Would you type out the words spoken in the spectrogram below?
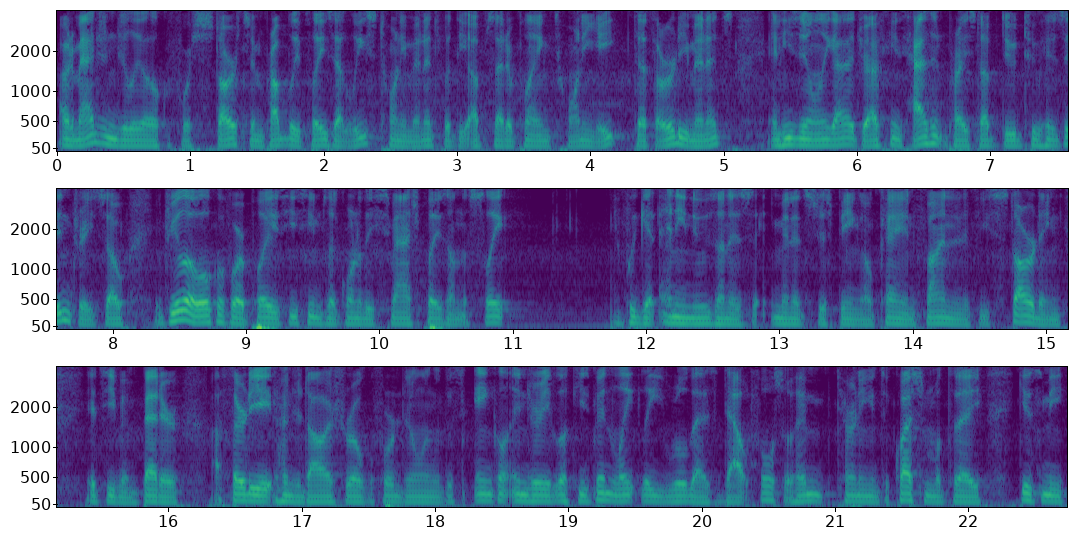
I would imagine Jahlil Okafor starts and probably plays at least 20 minutes with the upside of playing 28 to 30 minutes, and he's the only guy that DraftKings hasn't priced up due to his injury. So if Jahlil Okafor plays, he seems like one of the smash plays on the slate if we get any news on his minutes just being okay and fine, and if he's starting, it's even better. Uh, $3,800 for Okafor dealing with this ankle injury. Look, he's been lately ruled as doubtful, so him turning into questionable today gives me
